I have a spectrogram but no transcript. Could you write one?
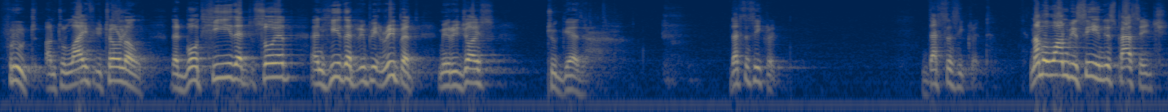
fruit unto life eternal, that both he that soweth and he that reapeth may rejoice together. That's the secret. That's the secret. Number one, we see in this passage,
